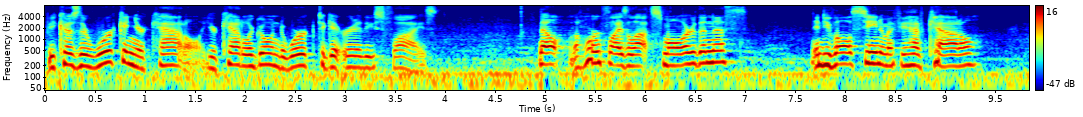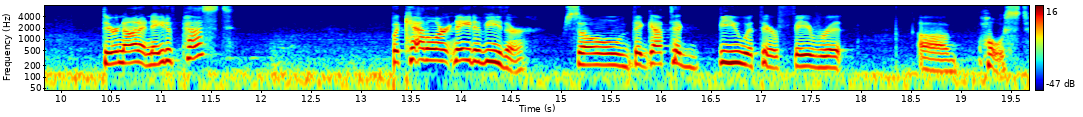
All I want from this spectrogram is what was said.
because they're working your cattle. Your cattle are going to work to get rid of these flies. Now, the horn fly is a lot smaller than this, and you've all seen them if you have cattle. They're not a native pest, but cattle aren't native either. So they got to be with their favorite uh, host.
